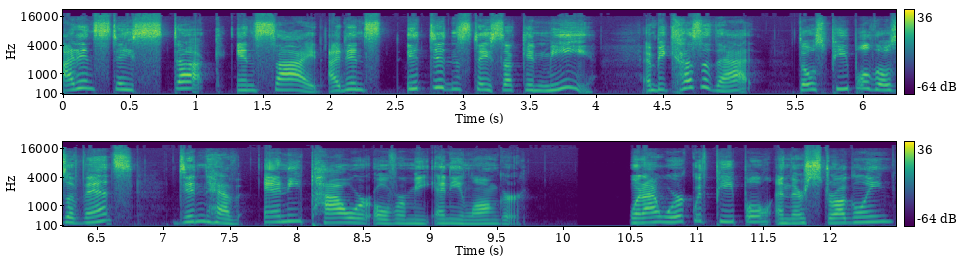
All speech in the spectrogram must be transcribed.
I didn't stay stuck inside. I didn't it didn't stay stuck in me. And because of that, those people, those events didn't have any power over me any longer. When I work with people and they're struggling,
